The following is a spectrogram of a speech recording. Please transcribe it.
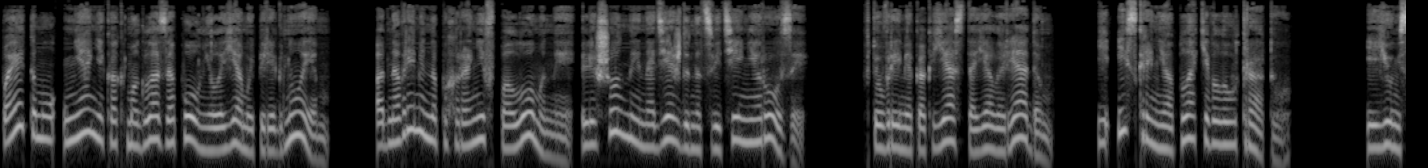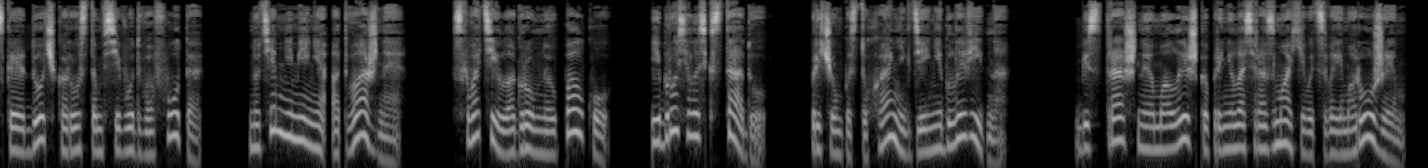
Поэтому няня как могла заполнила ямы перегноем, одновременно похоронив поломанные, лишенные надежды на цветение розы, в то время как я стояла рядом и искренне оплакивала утрату. Июньская дочка ростом всего два фута, но тем не менее отважная, схватила огромную палку и бросилась к стаду, причем пастуха нигде не было видно. Бесстрашная малышка принялась размахивать своим оружием,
